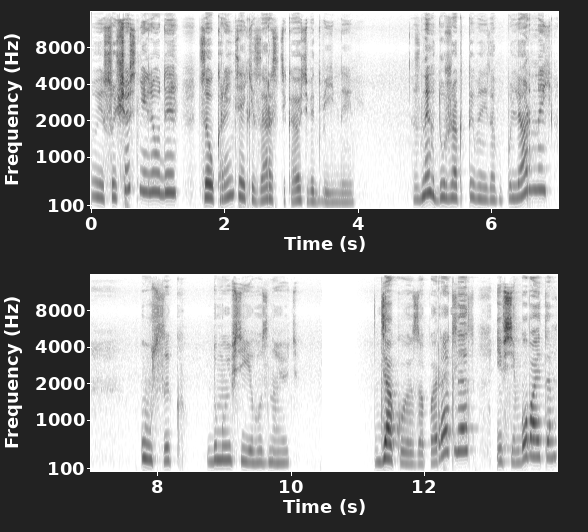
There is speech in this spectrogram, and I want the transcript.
Ну і сучасні люди це українці, які зараз тікають від війни. З них дуже активний та популярний Усик. Думаю, всі його знають. Дякую за перегляд і всім бувайте!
